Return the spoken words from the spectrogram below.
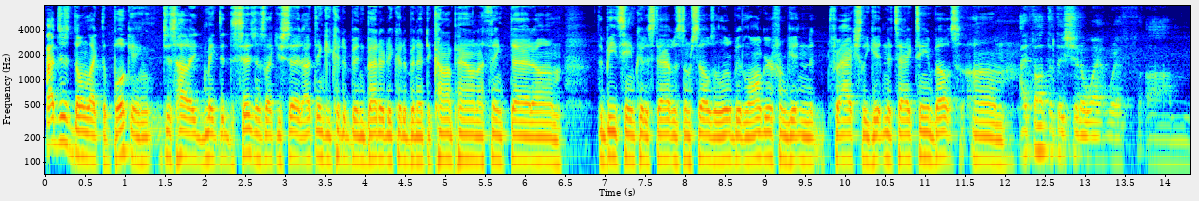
I just don't like the booking, just how they make the decisions. Like you said, I think it could have been better. They could have been at the compound. I think that um, the B team could establish themselves a little bit longer from getting the, for actually getting the tag team belts. Um, I thought that they should have went with um,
